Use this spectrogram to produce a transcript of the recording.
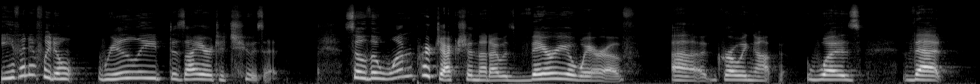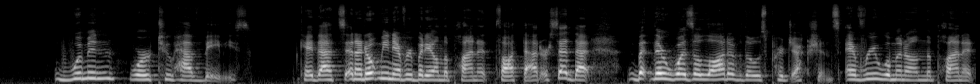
Even if we don't really desire to choose it. So, the one projection that I was very aware of uh, growing up was that women were to have babies. Okay, that's, and I don't mean everybody on the planet thought that or said that, but there was a lot of those projections. Every woman on the planet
